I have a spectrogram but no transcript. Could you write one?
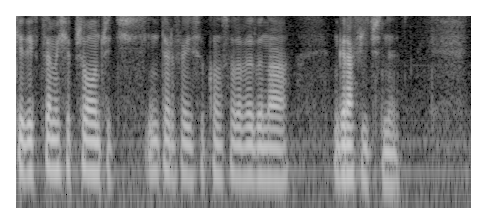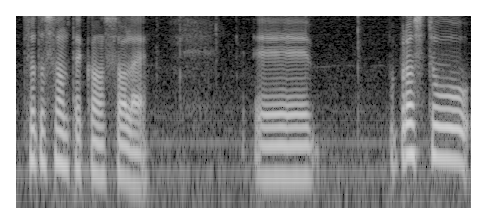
kiedy chcemy się przełączyć z interfejsu konsolowego na graficzny. Co to są te konsole? Yy, po prostu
